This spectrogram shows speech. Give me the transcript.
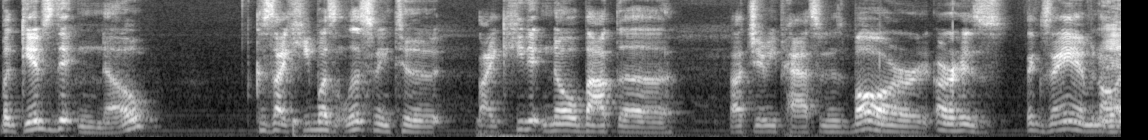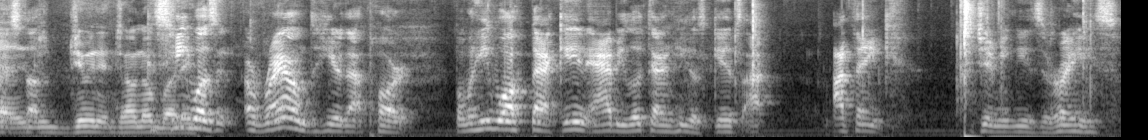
But Gibbs didn't know because like he wasn't listening to it. Like he didn't know about the about Jimmy passing his bar or, his exam and all yeah, that stuff. Jimmy didn't tell nobody. he wasn't around to hear that part. But when he walked back in, Abby looked at him. He goes, "Gibbs, I, I think Jimmy needs a raise."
